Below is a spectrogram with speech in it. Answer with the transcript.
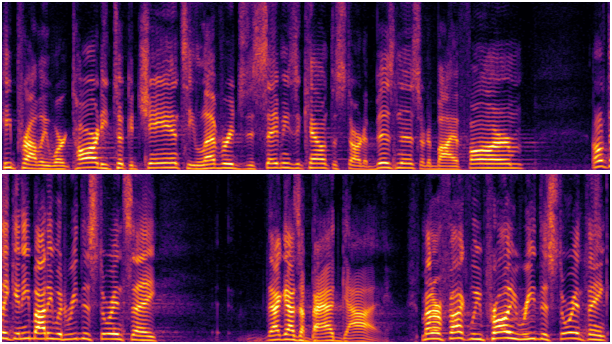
He probably worked hard. He took a chance. He leveraged his savings account to start a business or to buy a farm. I don't think anybody would read this story and say, that guy's a bad guy. Matter of fact, we probably read this story and think,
